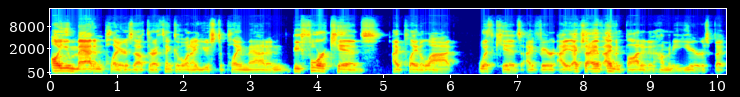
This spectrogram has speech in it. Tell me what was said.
All you Madden players out there, I think of when I used to play Madden before kids. I played a lot with kids. I very, I actually, I, have, I haven't bought it in how many years, but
